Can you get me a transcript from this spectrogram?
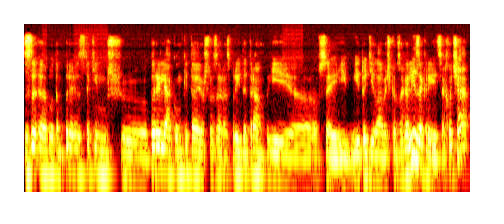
з або там з таким ж е, переляком Китаю, що зараз прийде Трамп і е, все, і, і тоді лавочка взагалі закриється. Хоча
